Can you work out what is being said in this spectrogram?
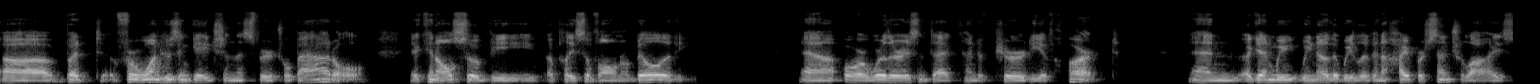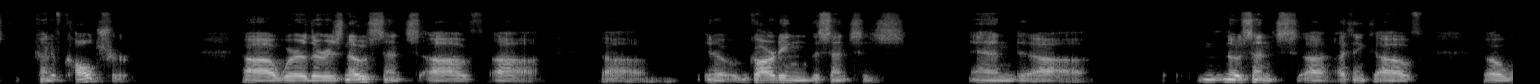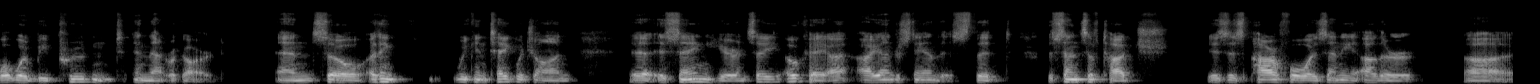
Uh, but for one who's engaged in the spiritual battle it can also be a place of vulnerability uh, or where there isn't that kind of purity of heart and again, we, we know that we live in a hyper centralized kind of culture uh, where there is no sense of, uh, uh, you know, guarding the senses and uh, no sense, uh, I think, of uh, what would be prudent in that regard. And so I think we can take what John is saying here and say, okay, I, I understand this, that the sense of touch is as powerful as any other uh,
